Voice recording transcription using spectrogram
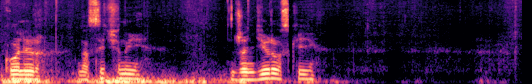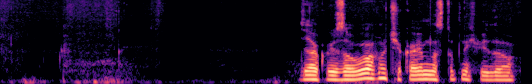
Колір насичений, джандіровський. Дякую за увагу. Чекаємо наступних відео.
